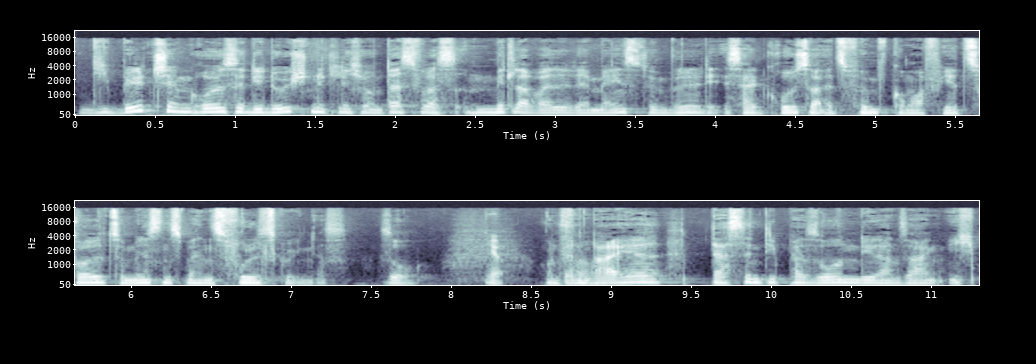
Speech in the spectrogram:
die Bildschirmgröße, die durchschnittliche und das, was mittlerweile der Mainstream will, die ist halt größer als 5,4 Zoll, zumindest wenn es Fullscreen ist. So. Ja. Und genau. von daher, das sind die Personen, die dann sagen, ich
